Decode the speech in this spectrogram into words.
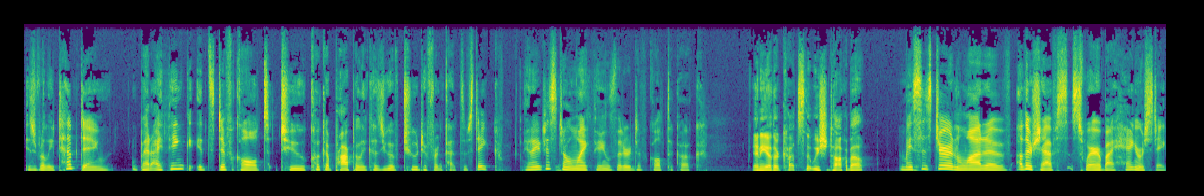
is really tempting. But I think it's difficult to cook it properly because you have two different cuts of steak. And I just don't like things that are difficult to cook. Any other cuts that we should talk about? My sister and a lot of other chefs swear by hanger steak.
